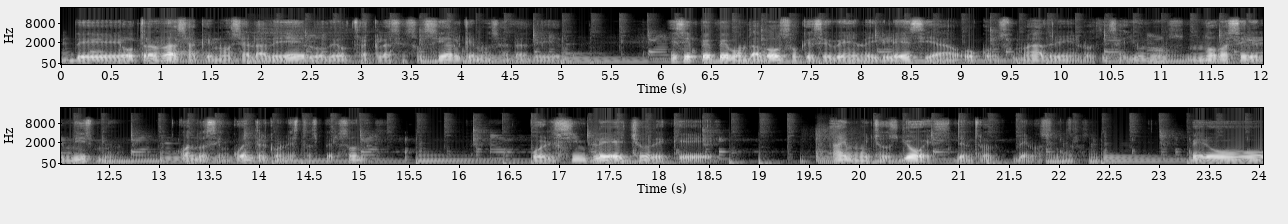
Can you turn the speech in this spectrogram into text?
de otra raza que no sea la de él o de otra clase social que no sea la de él. Ese Pepe bondadoso que se ve en la iglesia o con su madre en los desayunos no va a ser el mismo cuando se encuentre con estas personas. Por el simple hecho de que hay muchos yoes dentro de nosotros. Pero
